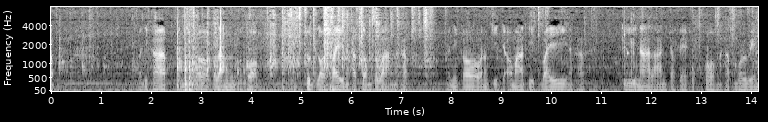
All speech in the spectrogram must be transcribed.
ครับ สวัสดีครับ ตอนนี้ก็กำลังประกอบชุดหลอดไฟนะครับส่องสว่างนะครับ อันนี้ก็น้องกิจจะเอามาติดไว้นะครับ ที่หน้าร้านกาแฟกกกอกนะครับ บริเวณ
